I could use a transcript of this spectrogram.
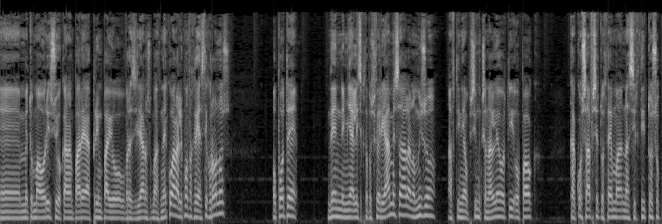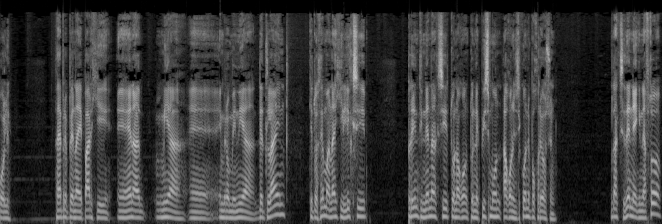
Ε, με τον Μαωρίσιο κάναν παρέα πριν πάει ο Βραζιλιάνος στο Παναθηναϊκό. Άρα λοιπόν θα χρειαστεί χρόνος. Οπότε δεν είναι μια λύση που θα προσφέρει άμεσα, αλλά νομίζω αυτή είναι η άποψή μου. Ξαναλέω ότι ο Πάοκ κακώς άφησε το θέμα να συρθεί τόσο πολύ. Θα έπρεπε να υπάρχει ε, ένα, μια ε, ημερομηνία deadline και το θέμα να έχει λήξει πριν την έναρξη των, αγω... των επίσημων αγωνιστικών υποχρεώσεων. Εντάξει, δεν έγινε αυτό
